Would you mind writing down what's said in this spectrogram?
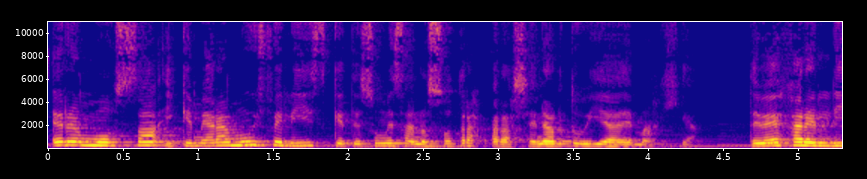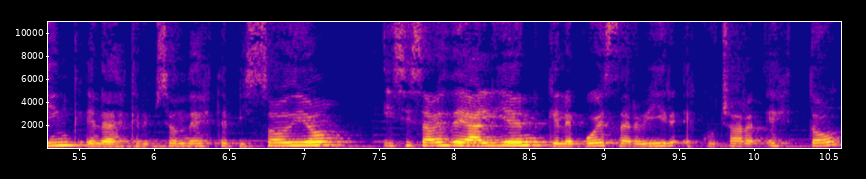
hermosa y que me hará muy feliz que te sumes a nosotras para llenar tu vida de magia. Te voy a dejar el link en la descripción de este episodio y si sabes de alguien que le puede servir escuchar esto,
